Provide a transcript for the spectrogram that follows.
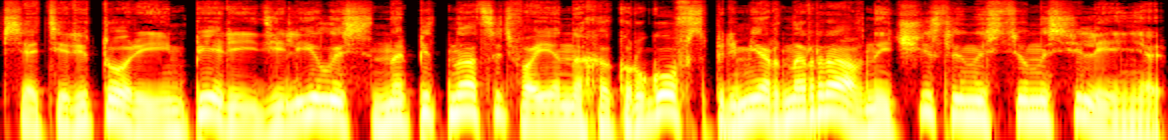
вся территория империи делилась на 15 военных округов с примерно равной численностью населения.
